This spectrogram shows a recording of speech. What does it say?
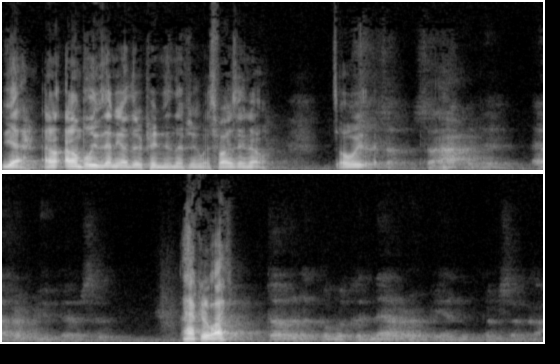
Yeah. I don't, I don't believe there's any other opinion in Akuma, as far as I know. It's always, So, so how could it ever be how could what? Could never be in Bimsa God.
